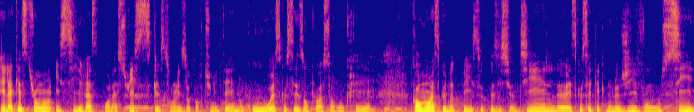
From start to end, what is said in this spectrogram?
Et la question ici reste pour la Suisse, quelles sont les opportunités? Donc où est-ce que ces emplois seront créés? Comment est-ce que notre pays se positionne-t-il? Est-ce que ces technologies vont aussi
